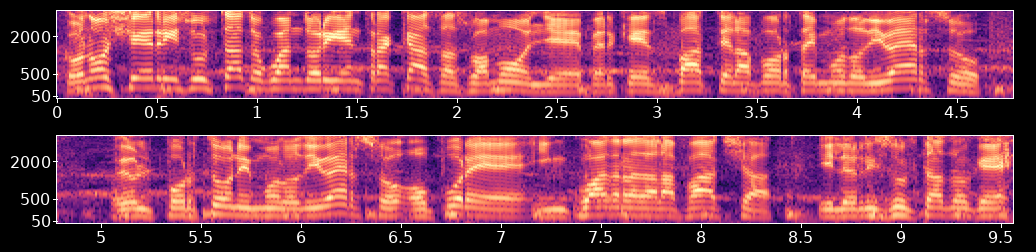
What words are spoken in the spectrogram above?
Conosce il risultato quando rientra a casa sua moglie perché sbatte la porta in modo diverso o il portone in modo diverso oppure inquadra dalla faccia il risultato che,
